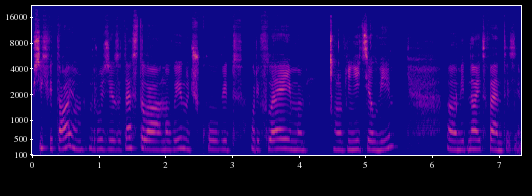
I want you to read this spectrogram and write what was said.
Всіх вітаю, друзі. Затестила новиночку від Oriflame е, в Unity LV е, Midnight Fantasy.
